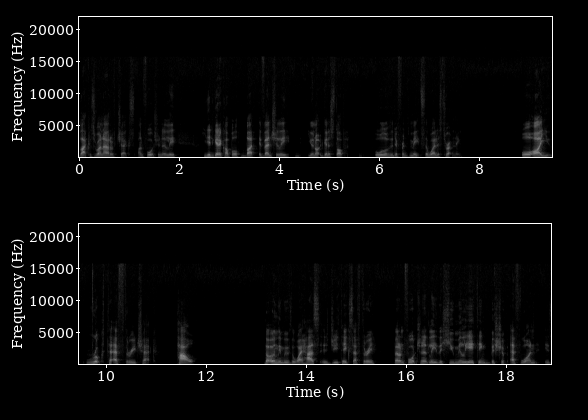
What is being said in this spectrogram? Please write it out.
black has run out of checks. Unfortunately, he did get a couple, but eventually you're not going to stop all of the different mates the white is threatening. Or are you? Rook to f3 check. Pow. The only move the white has is g takes f3, but unfortunately the humiliating bishop f1 is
